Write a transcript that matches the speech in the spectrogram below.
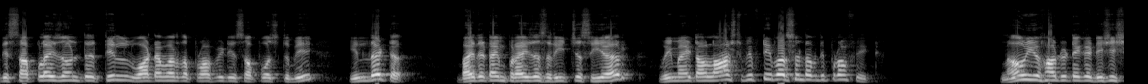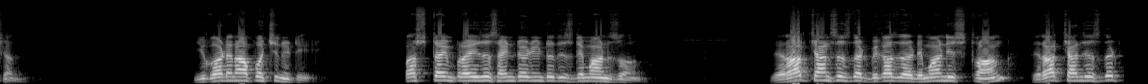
the supply zone to till whatever the profit is supposed to be, in that by the time prices reaches here, we might have lost 50% of the profit. Now you have to take a decision. You got an opportunity. First time prices entered into this demand zone. There are chances that because the demand is strong, there are chances that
